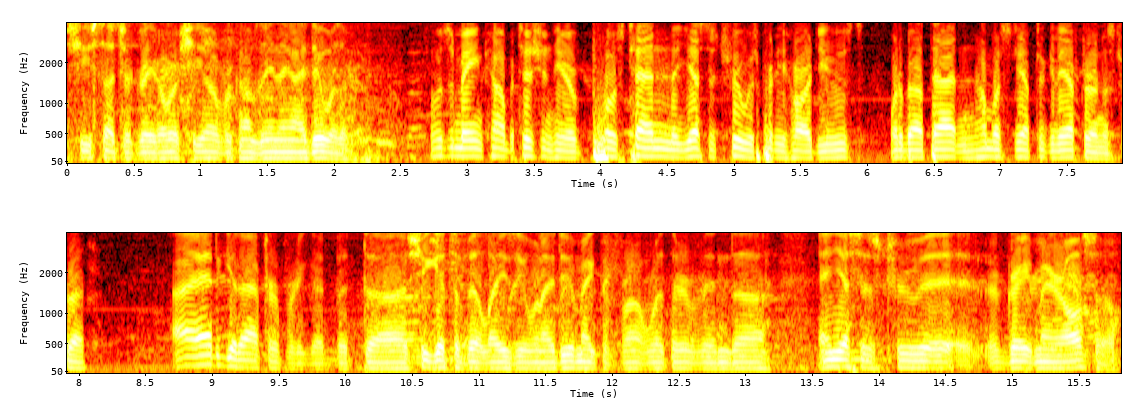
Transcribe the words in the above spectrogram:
she's such a great horse. She overcomes anything I do with her. What was the main competition here? Post 10, yes, it's true, was pretty hard used. What about that, and how much do you have to get after in the stretch? I had to get after her pretty good, but uh, she gets a bit lazy when I do make the front with her. And uh, and yes, it's true, a great mare also,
